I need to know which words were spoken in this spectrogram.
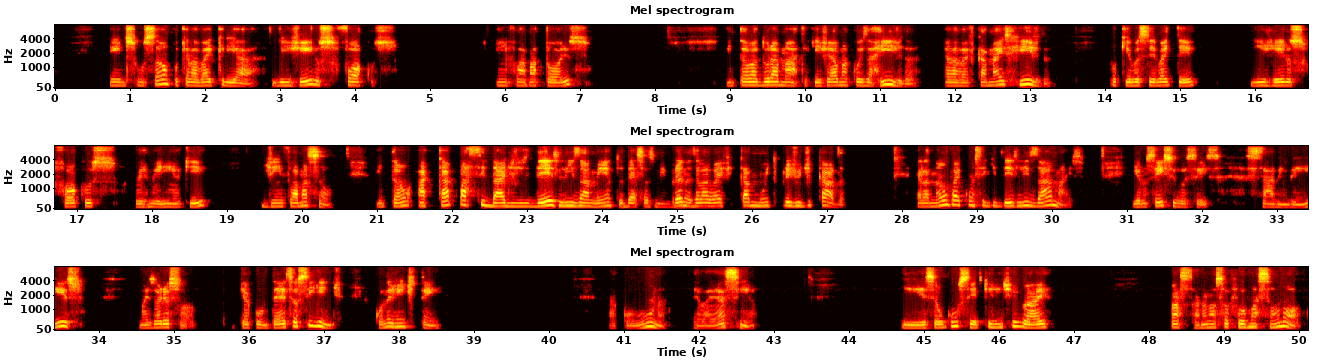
em disfunção porque ela vai criar ligeiros focos inflamatórios. Então, a dura mata, que já é uma coisa rígida, ela vai ficar mais rígida, porque você vai ter ligeiros focos vermelhinho aqui de inflamação. Então, a capacidade de deslizamento dessas membranas ela vai ficar muito prejudicada. Ela não vai conseguir deslizar mais. E eu não sei se vocês sabem bem isso, mas olha só. O que acontece é o seguinte: quando a gente tem a coluna, ela é assim, ó. E esse é o conceito que a gente vai passar na nossa formação nova.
